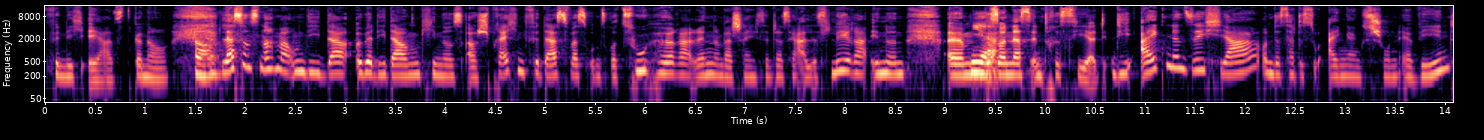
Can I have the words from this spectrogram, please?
finde ich erst. Genau. Oh. Lass uns nochmal um die, über die Daumenkinos auch sprechen. Für das, was unsere Zuhörerinnen, wahrscheinlich sind das ja alles LehrerInnen, ähm, ja. besonders interessiert. Die eignen sich ja, und das hattest du eingangs schon erwähnt,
